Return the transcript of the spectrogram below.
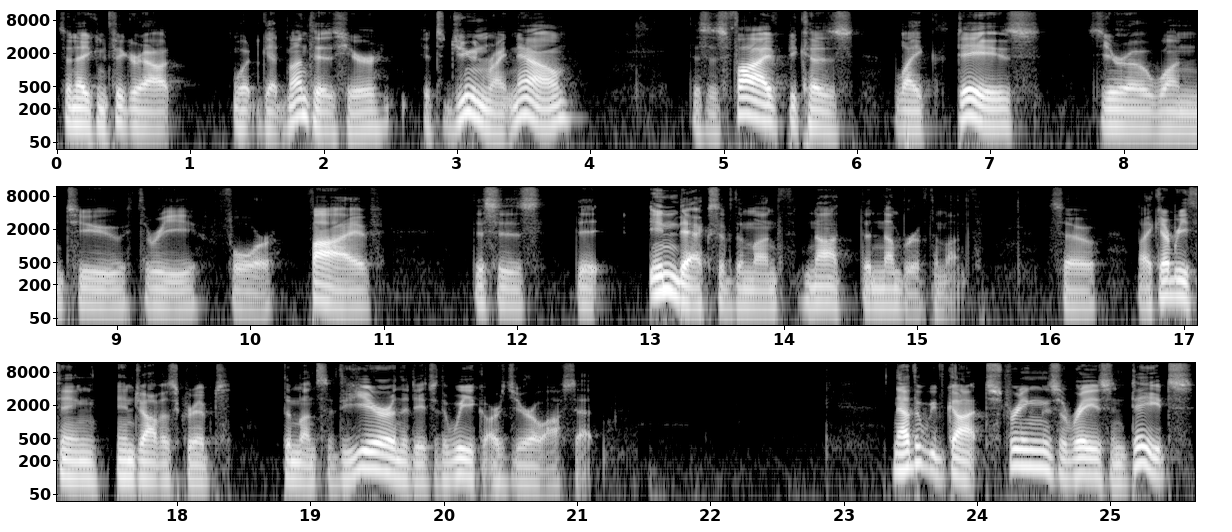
So now you can figure out what get month is here. It's June right now. This is 5 because like days, 0, 1, 2, 3, 4, 5, this is the index of the month, not the number of the month. So like everything in JavaScript, the months of the year and the days of the week are zero offset. Now that we've got strings, arrays, and dates,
